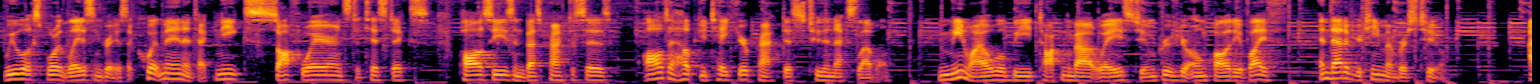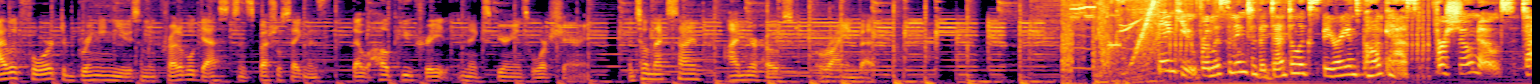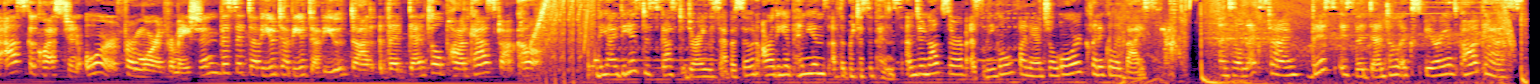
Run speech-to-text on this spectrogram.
We will explore the latest and greatest equipment and techniques, software and statistics, policies and best practices, all to help you take your practice to the next level. Meanwhile, we'll be talking about ways to improve your own quality of life and that of your team members too. I look forward to bringing you some incredible guests and special segments that will help you create an experience worth sharing. Until next time, I'm your host, Ryan Vet. Thank you for listening to the Dental Experience Podcast. For show notes, to ask a question, or for more information, visit www.thedentalpodcast.com. The ideas discussed during this episode are the opinions of the participants and do not serve as legal, financial, or clinical advice. Until next time, this is the Dental Experience Podcast.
